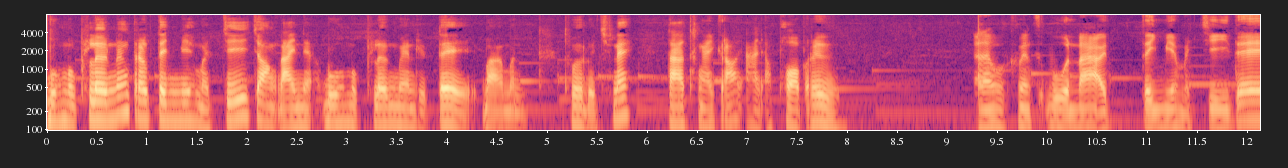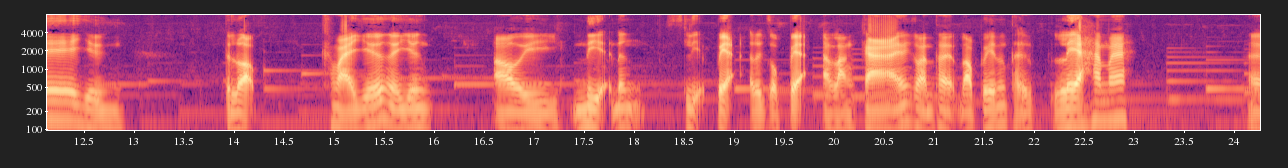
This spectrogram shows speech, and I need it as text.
បួសមុខភ្លើងហ្នឹងត្រូវទិញមាសមួយជីចង់ដៃអ្នកបួសមុខភ្លើងមែនឬទេ បើមិនធ្វើដូច្នេះតើថ្ងៃក្រោយអាចអភ័ព្វឬអានោះគ្មានស្បួនណាឲ្យទិញមាសមួយជីទេយើងត្រឡប់ខ្មែរយើងហើយយើងឲ្យនាគនឹងស្លៀកពាក់ឬក៏ពាក់អលង្ការហ្នឹងគាត់ថាដល់ពេលហ្នឹងត្រូវលះណាអឺ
